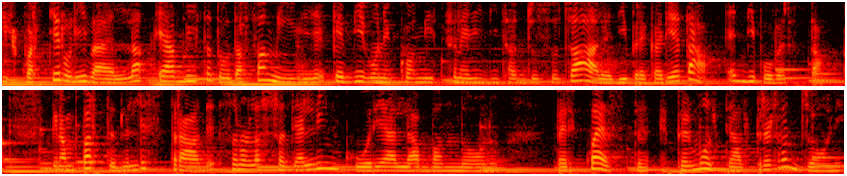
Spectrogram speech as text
Il quartiere Olivella è abitato da famiglie che vivono in condizioni di disagio sociale, di precarietà e di povertà. Gran parte delle strade sono lasciate all'incuria e all'abbandono. Per queste e per molte altre ragioni,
